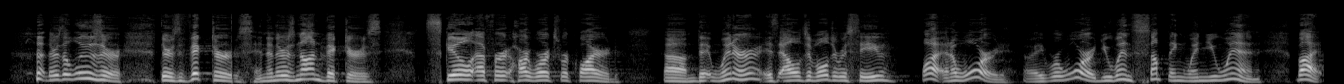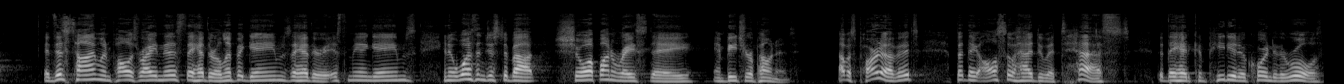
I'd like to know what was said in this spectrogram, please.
there's a loser, there's victors, and then there's non victors. Skill, effort, hard work's required. Um, the winner is eligible to receive what? An award, a reward. You win something when you win. But at this time, when Paul was writing this, they had their Olympic Games, they had their Isthmian Games, and it wasn't just about show up on race day and beat your opponent. That was part of it, but they also had to attest that they had competed according to the rules.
